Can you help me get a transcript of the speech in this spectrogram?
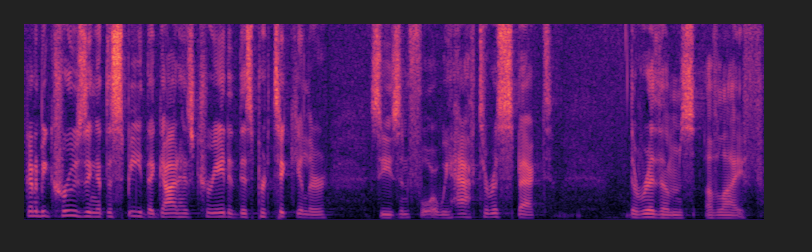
going to be cruising at the speed that God has created this particular season for. We have to respect the rhythms of life.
